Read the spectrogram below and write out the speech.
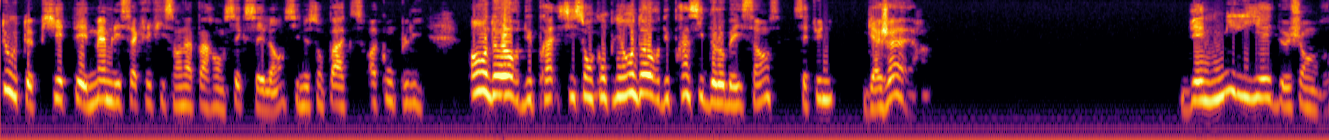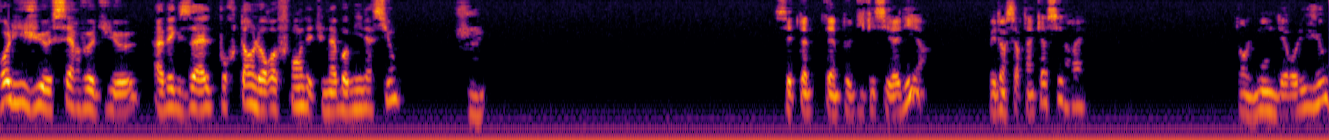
toute piété, même les sacrifices en apparence excellents, s'ils ne sont pas accomplis en dehors du, s'ils sont accomplis en dehors du principe de l'obéissance, c'est une gageure. Des milliers de gens religieux servent Dieu avec zèle, pourtant leur offrande est une abomination. C'est peut-être un peu difficile à dire, mais dans certains cas, c'est vrai. Dans le monde des religions.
